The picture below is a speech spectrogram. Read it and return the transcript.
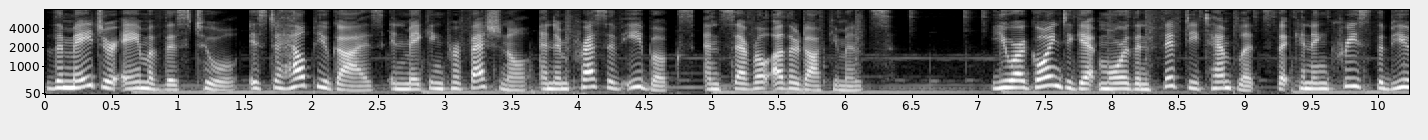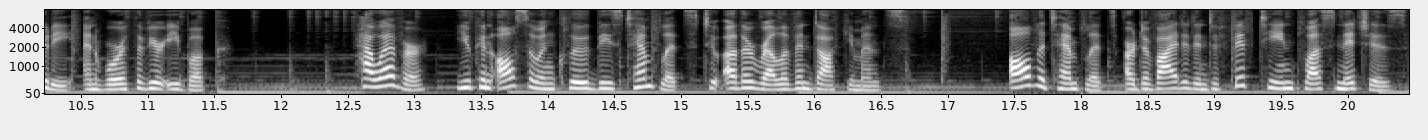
The major aim of this tool is to help you guys in making professional and impressive ebooks and several other documents. You are going to get more than 50 templates that can increase the beauty and worth of your ebook. However, you can also include these templates to other relevant documents. All the templates are divided into 15 plus niches,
